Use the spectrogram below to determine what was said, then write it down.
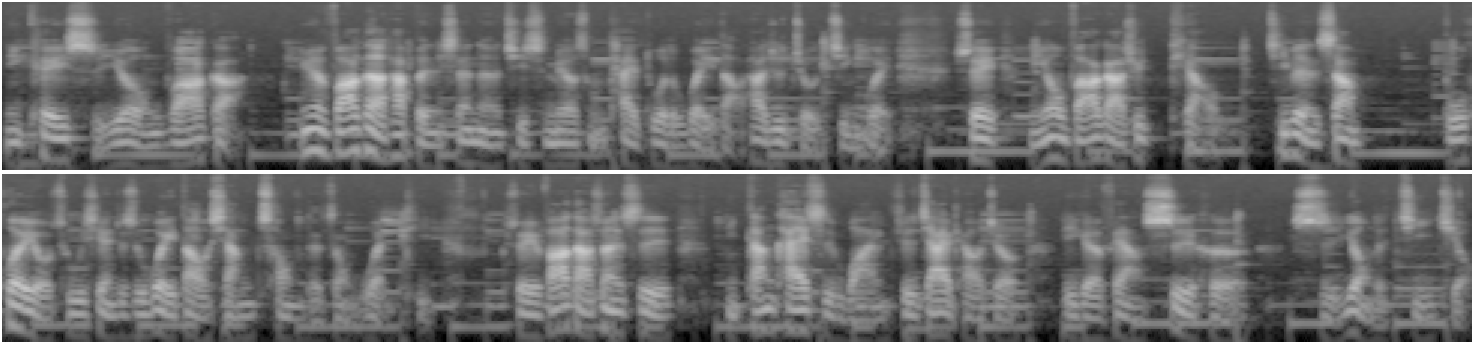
你可以使用 Vodka，因为 Vodka 它本身呢其实没有什么太多的味道，它就是酒精味，所以你用 Vodka 去调，基本上。不会有出现就是味道相冲的这种问题，所以 Vodka 算是你刚开始玩就是家里调酒一个非常适合使用的基酒。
